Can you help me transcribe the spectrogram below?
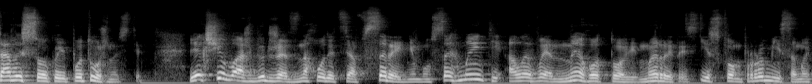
та високої потужності. Якщо ваш бюджет знаходиться в середньому сегменті, але ви не готові миритись із компромісами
